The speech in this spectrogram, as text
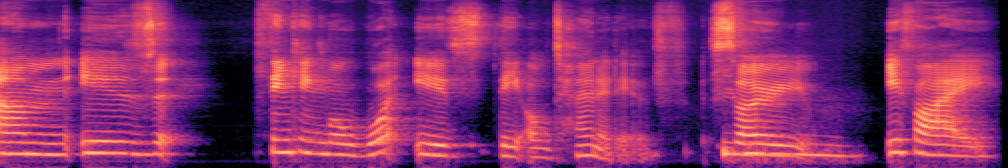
um, is thinking, well, what is the alternative? So mm. if I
